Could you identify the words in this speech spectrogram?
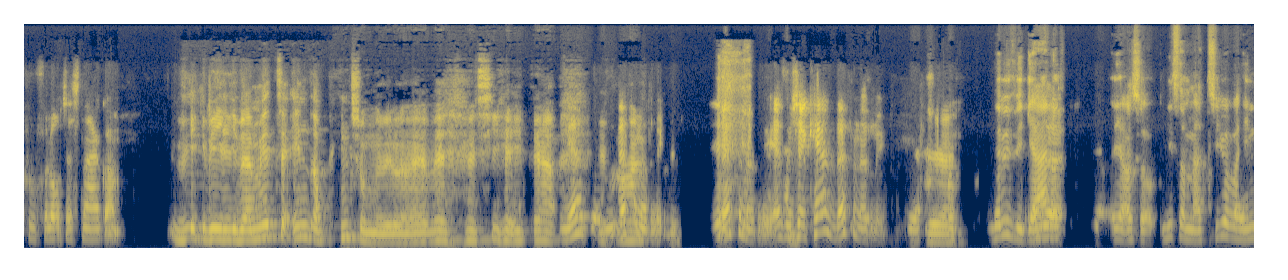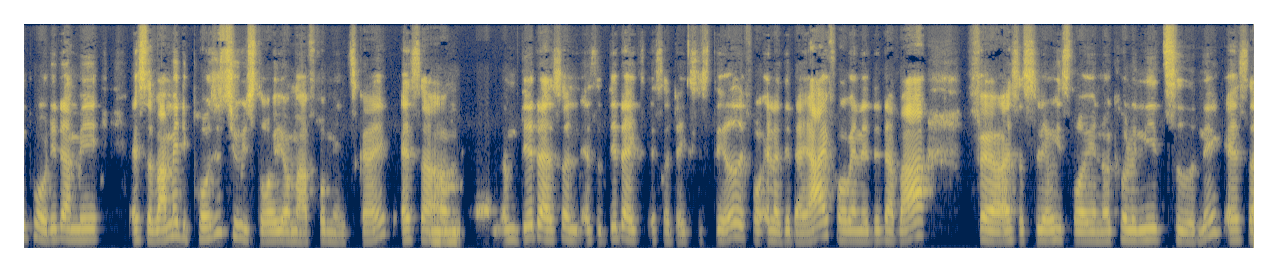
kunne få lov til at snakke om. Vil, vil I være med til at ændre pensummet, eller hvad, hvad, siger I der? Ja, i forhold definitely. Definitely. Altså, jeg kan, definitely. Ja. Det vil vi gerne, ja, altså, ligesom Matthias var inde på, det der med, altså hvad med de positive historier om afromennesker, ikke? Altså Mhm. om, om det der sådan, altså det der, altså, der eksisterede, for, eller det der jeg i forvejen, det der var før, altså slavehistorien og kolonitiden, ikke? Altså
